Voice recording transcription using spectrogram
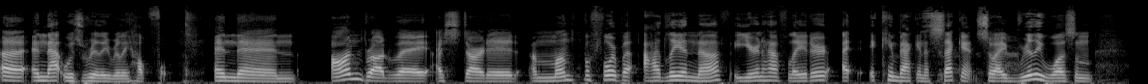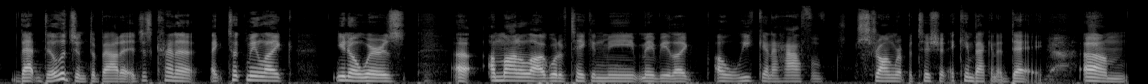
uh, and that was really, really helpful. And then on Broadway, I started a month before, but oddly enough, a year and a half later, I, it came back in a second. So I really wasn't that diligent about it. It just kind of it took me like, you know, whereas uh, a monologue would have taken me maybe like a week and a half of strong repetition. It came back in a day. Yeah. Um,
